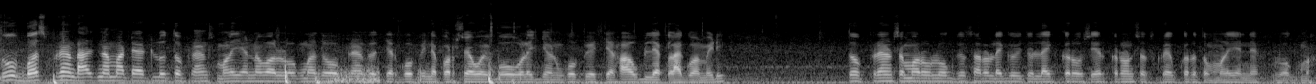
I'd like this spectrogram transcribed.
તો બસ ફ્રેન્ડ આજના માટે એટલું તો ફ્રેન્ડ્સ મળીએ નવા લોગમાં જો ફ્રેન્ડ્સ અત્યારે ગોપીને પરસે હોય, બહુ વળી ગયો અને ગોપી અત્યારે હાવ બ્લેક લાગવા માંડી. તો ફ્રેન્ડ્સ અમારો લોગ જો સારો લાગ્યો હોય તો લાઈક કરો શેર કરો અને સબસ્ક્રાઈબ કરો. તો મળીએ નેક્સ્ટ વ્લોગમાં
